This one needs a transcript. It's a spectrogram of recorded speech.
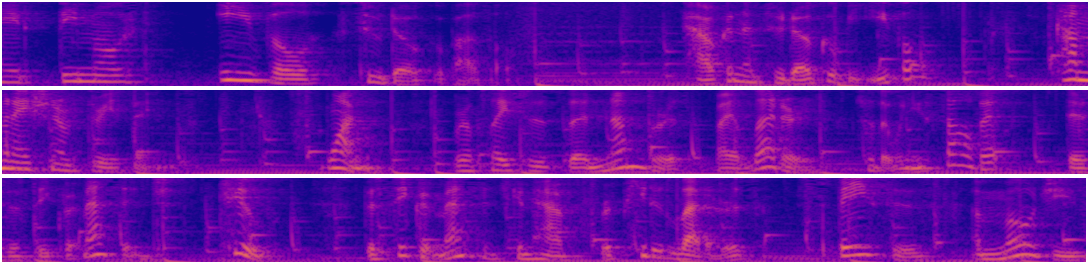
made the most evil Sudoku puzzle. How can a Sudoku be evil? Combination of three things. One, replaces the numbers by letters so that when you solve it, there's a secret message. Two, the secret message can have repeated letters, spaces, emojis,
